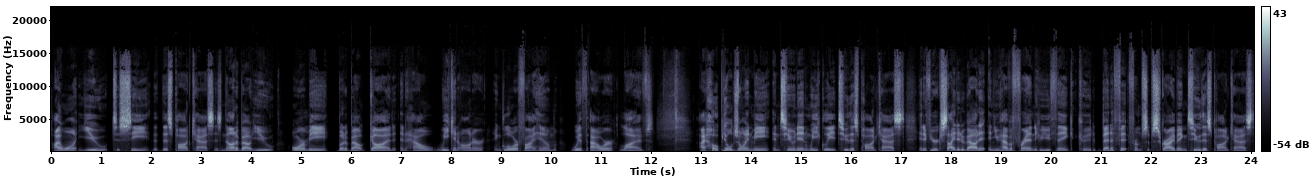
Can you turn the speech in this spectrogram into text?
I want you to see that this podcast is not about you or me, but about God and how we can honor and glorify Him with our lives. I hope you'll join me and tune in weekly to this podcast. And if you're excited about it and you have a friend who you think could benefit from subscribing to this podcast,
